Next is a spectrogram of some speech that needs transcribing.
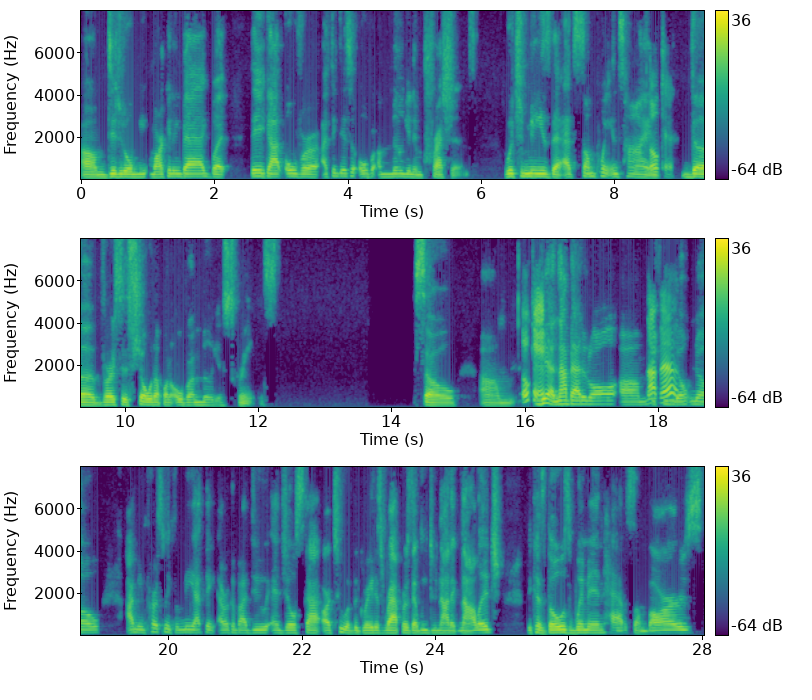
um, digital marketing bag, but they got over, I think they said over a million impressions, which means that at some point in time, okay. the verses showed up on over a million screens. So, um, okay, yeah, not bad at all. Um, not bad. Don't know. I mean, personally, for me, I think Erykah Badu and Jill Scott are two of the greatest rappers that we do not acknowledge because those women have some bars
